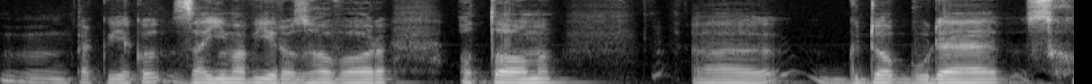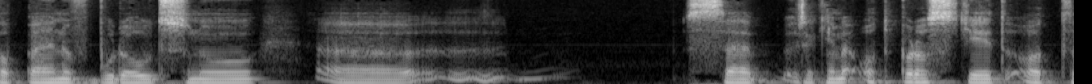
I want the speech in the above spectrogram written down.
mm, takový jako zajímavý rozhovor o tom, eh, kdo bude schopen v budoucnu eh, se, řekněme, odprostit od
